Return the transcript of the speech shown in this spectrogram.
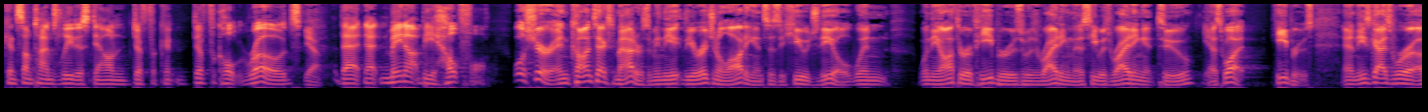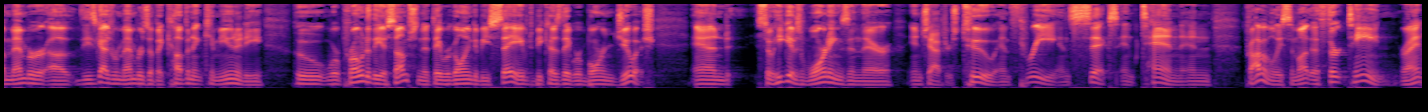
can sometimes lead us down difficult difficult roads. Yeah. that that may not be helpful. Well, sure, and context matters. I mean, the the original audience is a huge deal. When when the author of Hebrews was writing this, he was writing it to guess what? Hebrews. And these guys were a member of these guys were members of a covenant community who were prone to the assumption that they were going to be saved because they were born Jewish. And so he gives warnings in there in chapters 2 and 3 and 6 and 10 and probably some other 13, right?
